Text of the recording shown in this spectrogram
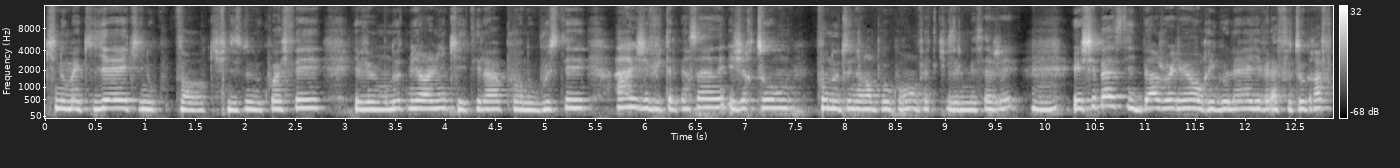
qui nous maquillait, qui nous, enfin, qui finissait de nous coiffer. Il y avait mon autre meilleure amie qui était là pour nous booster. Ah, j'ai vu telle personne et j'y retourne pour nous tenir un peu au courant, en fait, qui faisait le messager. Et je sais pas, c'était hyper joyeux, on rigolait. Il y avait la photographe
